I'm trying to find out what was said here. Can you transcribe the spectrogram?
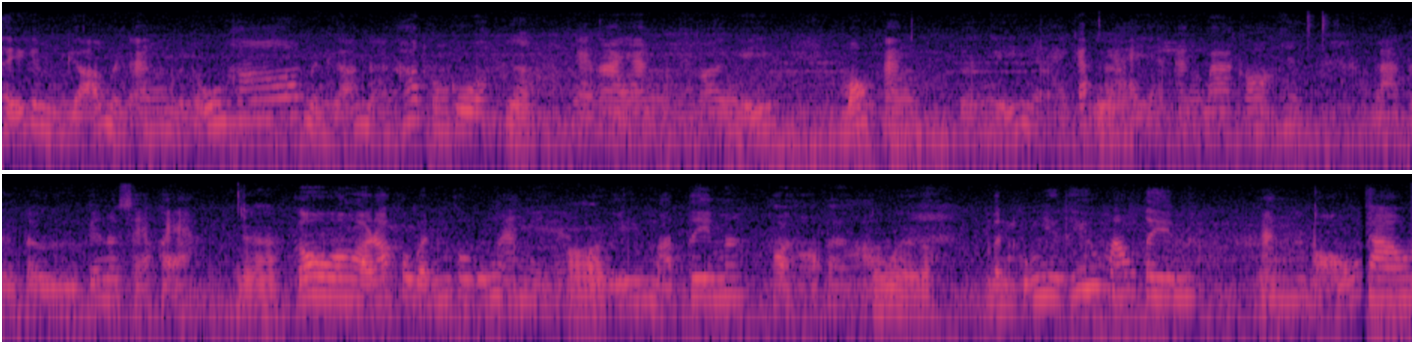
thỉ cái mình gỡ mình ăn mình uống hết mình gỡ mình ăn hết con cua. Dạ. Ngày mai ăn ngày mai nghỉ mốt ăn rồi nghỉ ngày cách Dạ. ngày ăn ba con ha là từ từ cái nó sẽ khỏe. Dạ. Cô hồi đó cô bệnh cô cũng ăn vậy á, cô Ờ. bị mệt tim á hồi hộp hồi hộp. Đúng rồi con mình cũng như thiếu máu tim á ăn nó bổ. Sao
